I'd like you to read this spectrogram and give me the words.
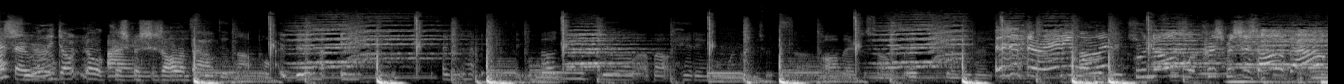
Last guess I really don't know what Christmas I is all about. Did not post. I didn't have anything. I didn't have anything. How do you feel about hitting 100 subs? All that extra stuff. It doesn't. Isn't there anyone who knows what Christmas is all about?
